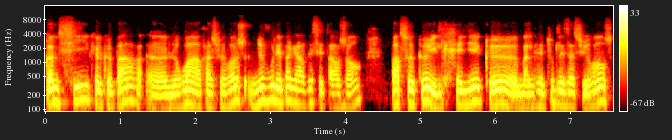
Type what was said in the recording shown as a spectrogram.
comme si quelque part euh, le roi Rajverosh ne voulait pas garder cet argent parce qu'il craignait que malgré toutes les assurances,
